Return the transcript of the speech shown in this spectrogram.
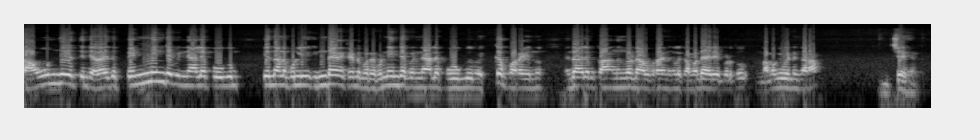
സൗന്ദര്യത്തിന്റെ അതായത് പെണ്ണിന്റെ പിന്നാലെ പോകും എന്നാണ് പുള്ളി ഇൻഡയറക്റ്റ് ആയിട്ട് പറയുന്നത്. പെണ്ണിന്റെ പിന്നാലെ പോകും ഒക്കെ പറയുന്നു. എന്തായാലും നിങ്ങളുടെ അഭിപ്രായം നിങ്ങൾ കമന്റ് അറിയപ്പെടുത്തു നമുക്ക് വീണ്ടും കാണാം. ജയ് ഹിന്ദ്.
